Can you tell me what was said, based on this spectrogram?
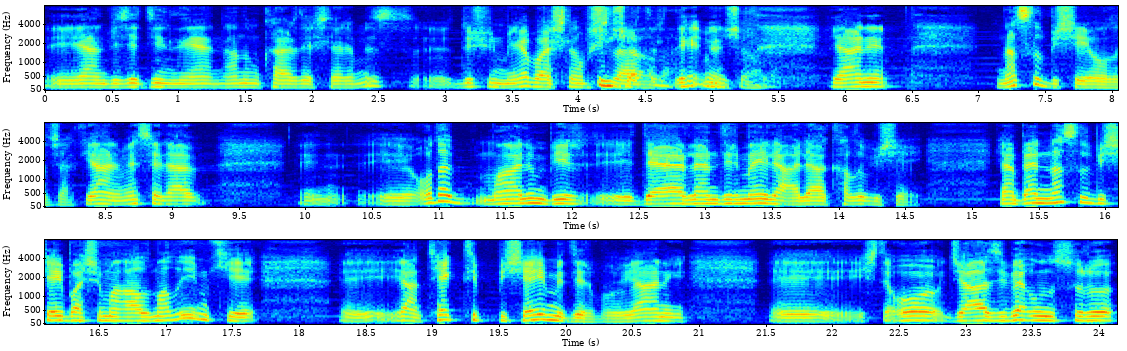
e, yani bizi dinleyen hanım kardeşlerimiz e, düşünmeye başlamışlardır İnşallah. değil mi? İnşallah. Yani nasıl bir şey olacak? Yani mesela e, e, o da malum bir e, değerlendirmeyle alakalı bir şey. Yani ben nasıl bir şey başıma almalıyım ki yani tek tip bir şey midir bu? Yani işte o cazibe unsuru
